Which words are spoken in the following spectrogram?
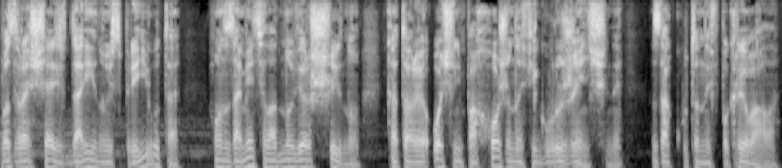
возвращаясь в долину из приюта, он заметил одну вершину, которая очень похожа на фигуру женщины, закутанной в покрывало.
